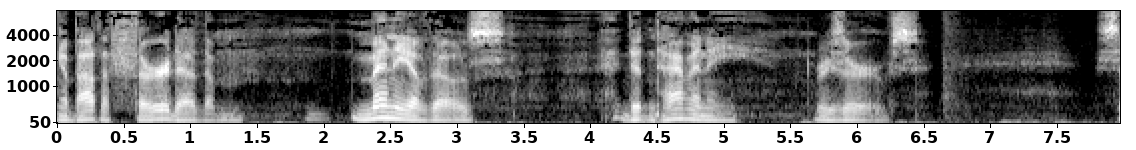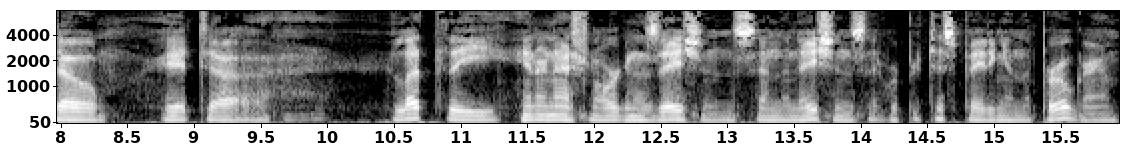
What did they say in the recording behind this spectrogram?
about a third of them, many of those didn't have any reserves. So it uh, let the international organizations and the nations that were participating in the program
